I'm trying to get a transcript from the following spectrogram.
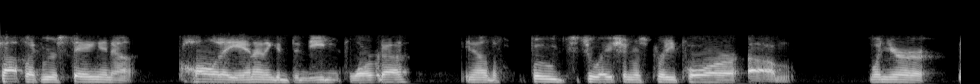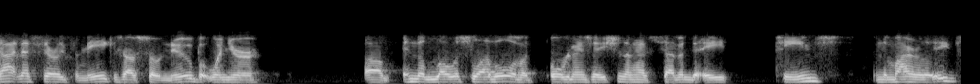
tough. Like we were staying in a Holiday Inn, I think in Dunedin, Florida. You know, the food situation was pretty poor. Um, when you're not necessarily for me because I was so new, but when you're um, in the lowest level of an organization that has seven to eight teams in the minor leagues,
